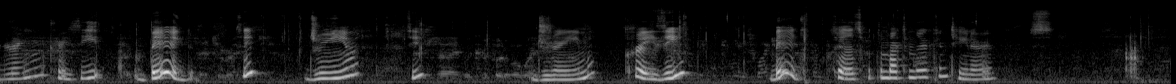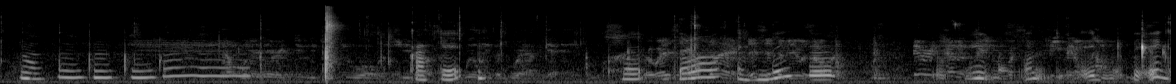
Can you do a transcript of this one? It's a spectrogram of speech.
Dream crazy big. See? Dream. See? Dream. Crazy. Big. Okay, let's put them back in their container. Crack it. Put that in there. Big.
